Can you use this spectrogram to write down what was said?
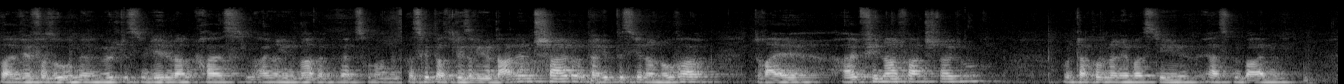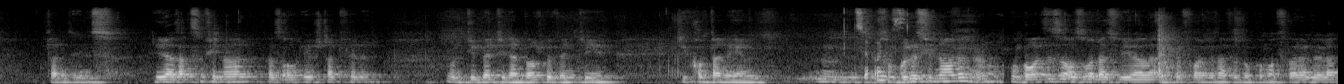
Weil wir versuchen, möglichst in jedem Landkreis einen Regionalwettbewerb zu machen. Es gibt also diese Regionalentscheide und da gibt es hier in Hannover drei Halbfinalveranstaltungen. Und da kommen dann jeweils die ersten beiden dann ins Niedersachsenfinale, was auch hier stattfindet. Und die Band, die dann dort gewinnt, die, die kommt dann eben. Zum Bundesfinale. Ne? Und bei uns ist es auch so, dass wir, ich habe vorhin gesagt, wir bekommen auch Fördergelder,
